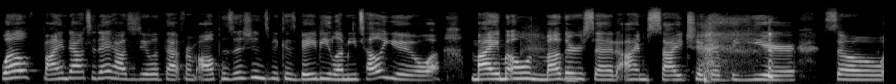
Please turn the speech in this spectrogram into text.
Well, find out today how to deal with that from all positions because, baby, let me tell you, my own mother said I'm side chick of the year. So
